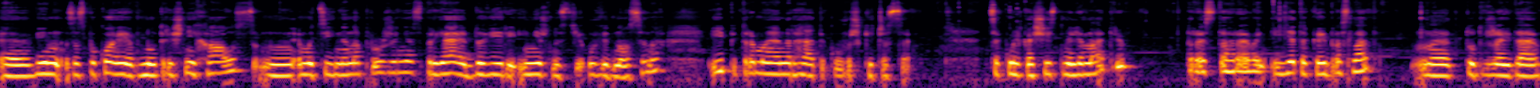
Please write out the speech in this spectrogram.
Е, Він заспокоює внутрішній хаос, емоційне напруження, сприяє довірі і ніжності у відносинах і підтримує енергетику у важкі часи. Це кулька 6 мм, 300 гривень. І є такий браслет. е, Тут вже йде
